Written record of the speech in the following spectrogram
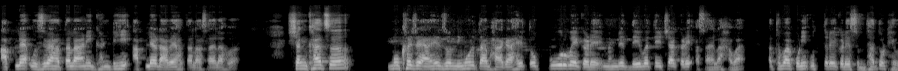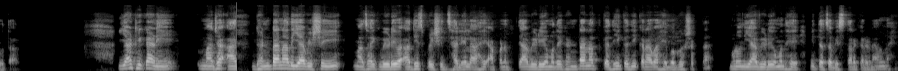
आपल्या उजव्या हाताला आणि घंटी ही आपल्या डाव्या हाताला असायला हवा. शंखाचं मुख जे आहे जो निमुळता भाग आहे तो पूर्वेकडे म्हणजे देवतेच्या कडे असायला हवा अथवा कोणी उत्तरेकडे सुद्धा तो ठेवतात या ठिकाणी माझ्या आ घंटानाद याविषयी माझा एक व्हिडिओ आधीच प्रेषित झालेला आहे. आपण त्या व्हिडिओमध्ये घंटानाद कधी कधी करावा हे बघू शकता. म्हणून या व्हिडिओमध्ये मी त्याचा विस्तार करणार नाही.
